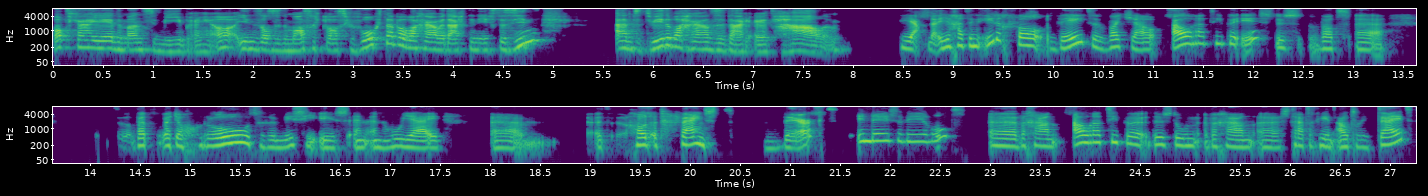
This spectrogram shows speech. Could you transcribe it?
wat ga jij de mensen meebrengen? Oh, eens als ze de masterclass gevolgd hebben, wat gaan we daar ten eerste zien? En ten tweede, wat gaan ze daaruit halen? Ja, nou, je gaat in ieder geval weten wat jouw auratype is. Dus wat, eh, wat, wat jouw grotere missie is en, en hoe jij ehm, het, gewoon het fijnst werkt in deze wereld. Eh, we gaan auratype dus doen. We gaan eh, strategie en autoriteit.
